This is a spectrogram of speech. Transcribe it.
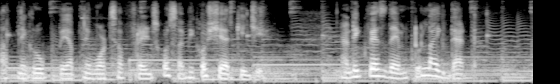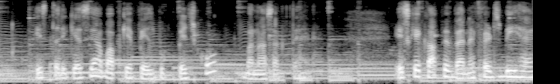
अपने ग्रुप पे, अपने व्हाट्सएप फ्रेंड्स को सभी को शेयर कीजिए and request them to like that इस तरीके से आप आपके फेसबुक पेज को बना सकते हैं। इसके काफ़ी बेनिफिट्स भी है।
